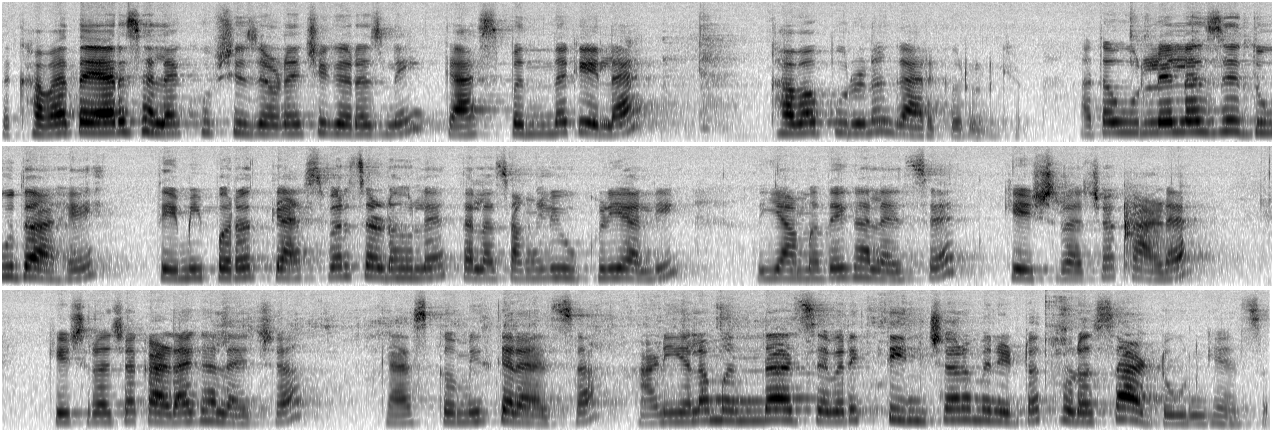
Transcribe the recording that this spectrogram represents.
तर खावा तयार झाला आहे खूप शिजवण्याची गरज नाही. गॅस बंद केला खावा पूर्ण गार करून घेऊ. आता उरलेलं जे दूध आहे ते मी परत गॅसवर चढवलं आहे त्याला चांगली उकळी आली. तर यामध्ये घालायचं आहे केशराच्या काड्या. केशराच्या काड्या घालायच्या गॅस कमी करायचा आणि याला मंद आचेवर एक तीन चार मिनिटं थोडंसं आटवून घ्यायचं.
